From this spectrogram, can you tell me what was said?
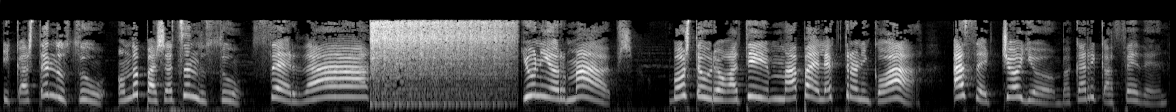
Ikasten duzu, ondo pasatzen duzu. Zer da? Junior Maps! Bost eurogati mapa elektronikoa! Haze txoio, bakarrik afeden.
